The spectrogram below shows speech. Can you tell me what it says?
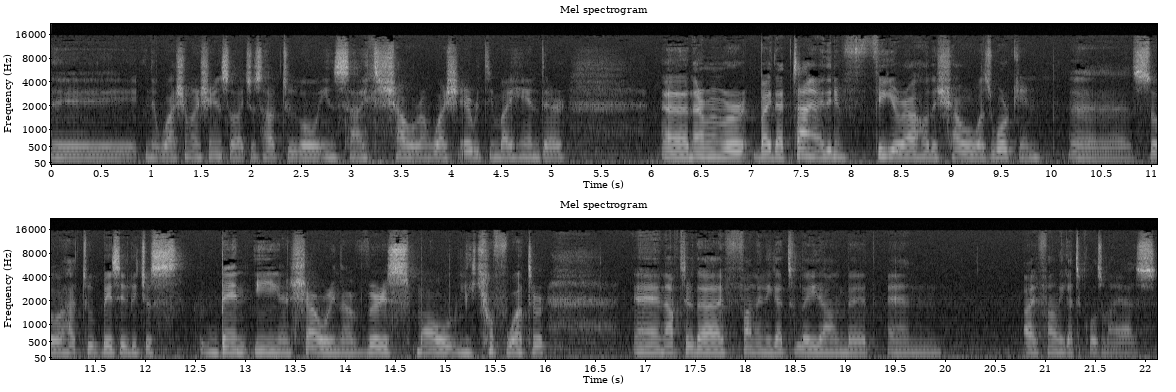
uh, in the washing machine. So I just had to go inside shower and wash everything by hand there. Uh, and I remember by that time I didn't figure out how the shower was working. Uh, so I had to basically just bend in and shower in a very small leak of water. And after that, I finally got to lay down in bed and I finally got to close my eyes.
